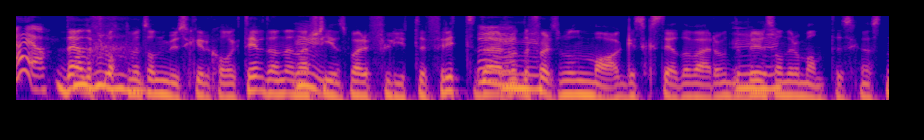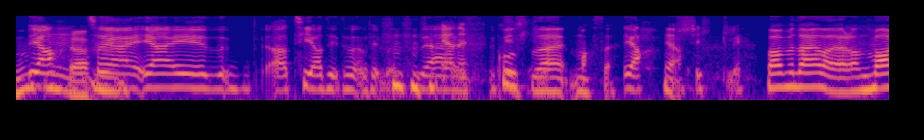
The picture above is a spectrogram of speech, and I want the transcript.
Ja, ja. Det er det flotte med et sånn musikerkollektiv. Den energien som bare flyter fritt. Det, er, sånn- det føles som et magisk sted å være. Det blir Mhm. sånn romantisk, nesten. Ja, så jeg, jeg ja, Ti av ti til den filmen. Det er Koste deg masse. Ja, skikkelig. Hva med deg da, Jaran? Hva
